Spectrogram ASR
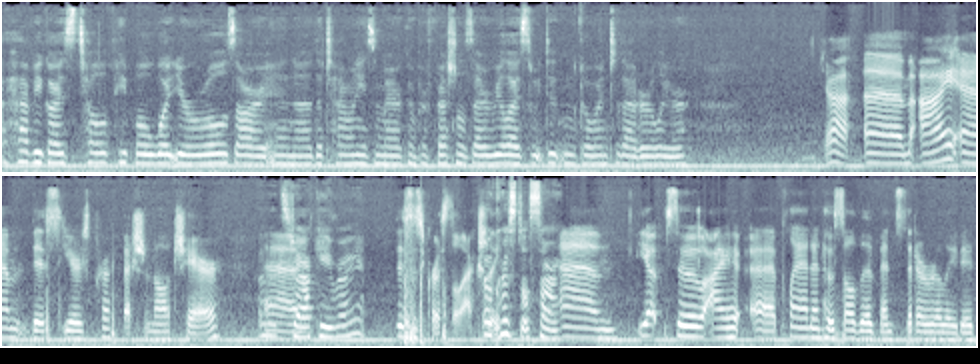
have you guys tell people what your roles are in uh, the Taiwanese American professionals. I realized we didn't go into that earlier. Yeah, um, I am this year's professional chair. And it's Um, Jackie, right? This is Crystal, actually. Oh, Crystal. Sorry. Um, yep. So I uh, plan and host all the events that are related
